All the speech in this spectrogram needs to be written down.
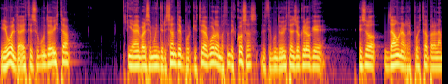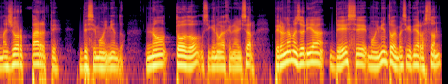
y de vuelta, este es su punto de vista. Y a mí me parece muy interesante porque estoy de acuerdo en bastantes cosas desde este punto de vista. Yo creo que eso da una respuesta para la mayor parte de ese movimiento. No todo, así que no voy a generalizar, pero en la mayoría de ese movimiento me parece que tiene razón,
